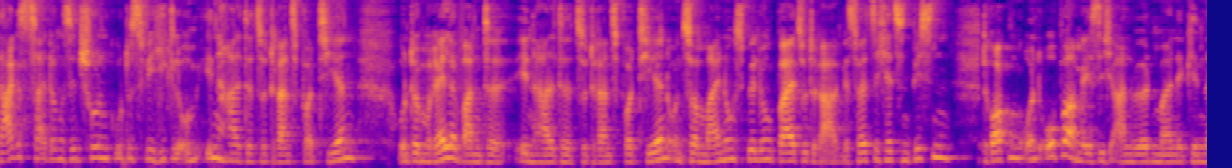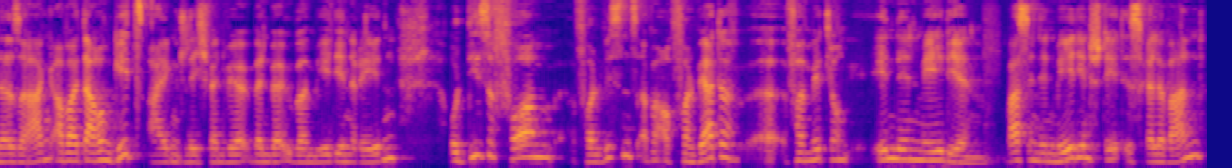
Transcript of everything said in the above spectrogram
Tageszeitungen sind schon ein gutes Vehikel, um Inhalte zu transportieren und um relevante Inhalte zu transportieren und zur Meinungsbildung beizutragen. Das hört sich jetzt ein bisschen trocken und opermäßig an, würden meine Kinder sagen, aber darum geht's eigentlich, wenn wir, wenn wir über Medien reden. Und diese Form von Wissens, aber auch von Wertevermittlung in den Medien, was in den Medien steht, ist relevant.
